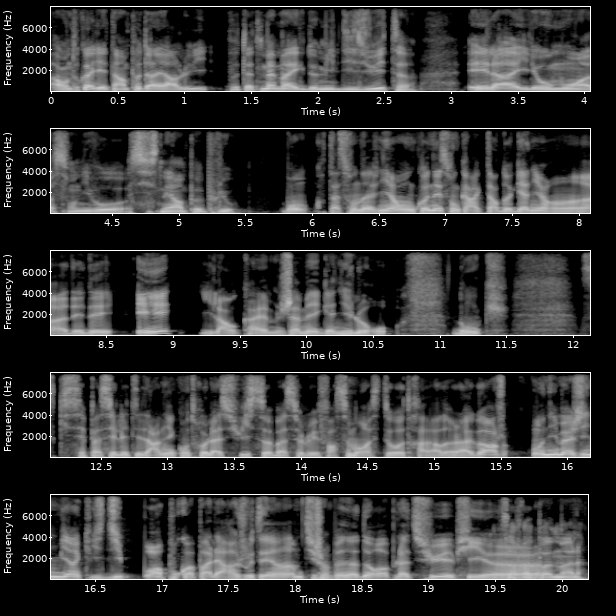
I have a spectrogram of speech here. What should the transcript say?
En tout cas, il était un peu derrière lui, peut-être même avec 2018. Et là, il est au moins à son niveau, si ce n'est un peu plus haut. Bon, quant à son avenir, on connaît son caractère de gagneur hein, à Dédé et il a quand même jamais gagné l'euro. Donc. Ce qui s'est passé l'été dernier contre la Suisse, bah, ça lui est forcément resté au travers de la gorge. On imagine bien qu'il se dit oh, pourquoi pas aller rajouter un, un petit championnat d'Europe là-dessus et puis, euh, Ça ferait pas de mal.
